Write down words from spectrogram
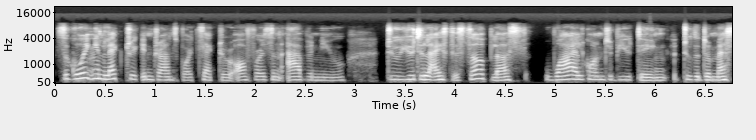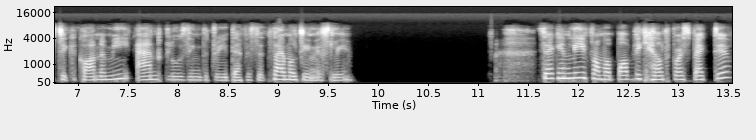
So going electric in transport sector offers an avenue to utilize the surplus while contributing to the domestic economy and closing the trade deficit simultaneously. Secondly, from a public health perspective,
